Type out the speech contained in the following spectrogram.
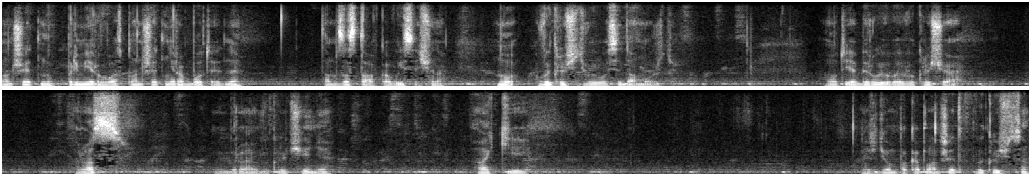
планшет, ну, к примеру, у вас планшет не работает, да, там заставка высвечена, но выключить вы его всегда можете. Вот я беру его и выключаю. Раз, выбираем выключение. Окей. Ждем, пока планшет выключится.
